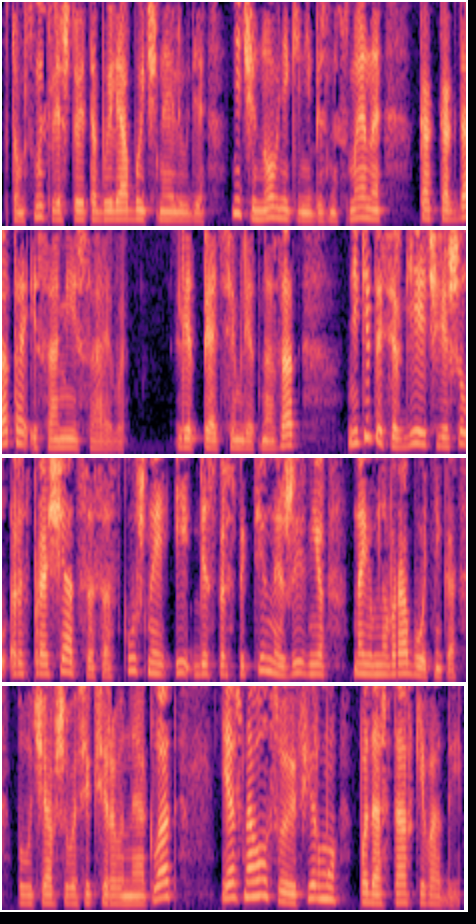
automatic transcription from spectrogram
В том смысле, что это были обычные люди, не чиновники, не бизнесмены, как когда-то и сами Исаевы. Лет пять-семь лет назад Никита Сергеевич решил распрощаться со скучной и бесперспективной жизнью наемного работника, получавшего фиксированный оклад, и основал свою фирму по доставке воды.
